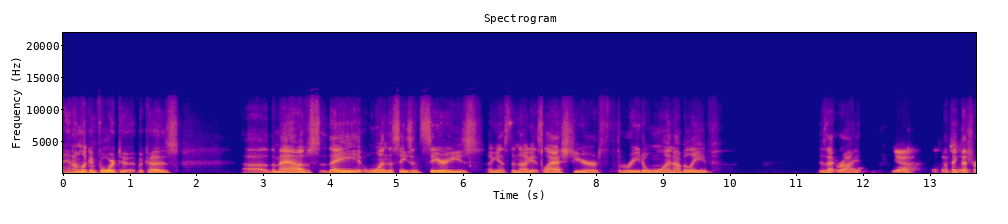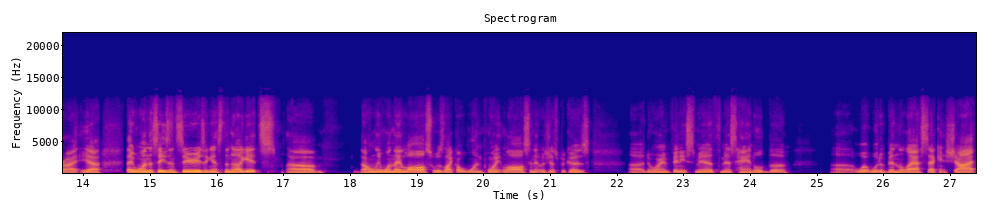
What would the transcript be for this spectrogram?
and I'm looking forward to it because uh, the Mavs they won the season series against the Nuggets last year, three to one, I believe. Is that right? Yeah, I think, I think so. that's right. Yeah, they won the season series against the Nuggets. Um, the only one they lost was like a one point loss, and it was just because uh, Dorian Finney Smith mishandled the uh, what would have been the last second shot.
